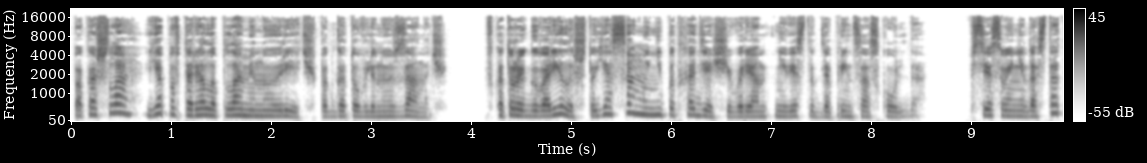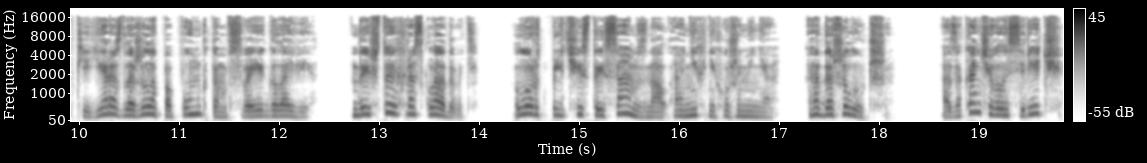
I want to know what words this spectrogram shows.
Пока шла, я повторяла пламенную речь, подготовленную за ночь, в которой говорилось, что я самый неподходящий вариант невесты для принца Аскольда. Все свои недостатки я разложила по пунктам в своей голове. Да и что их раскладывать? Лорд Плечистый сам знал о них не хуже меня, а даже лучше. А заканчивалась речь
